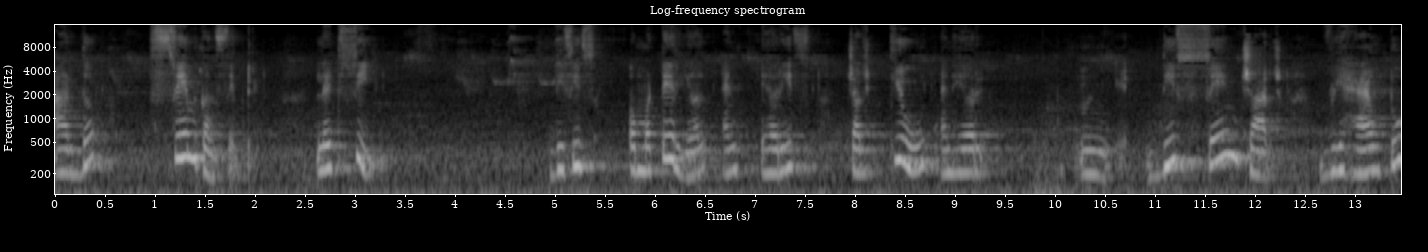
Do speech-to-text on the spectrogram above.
are the same concept. Let's see. This is a material and here is charge q and here um, this same charge we have to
